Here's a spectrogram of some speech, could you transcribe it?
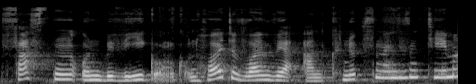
Fasten und Bewegung und heute wollen wir anknüpfen an diesem Thema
